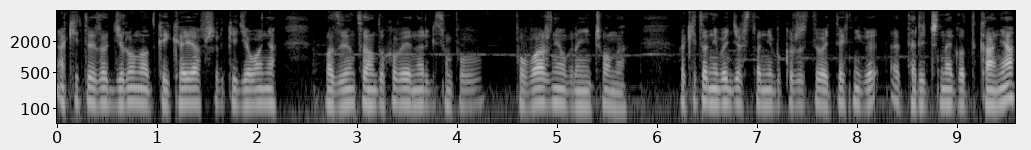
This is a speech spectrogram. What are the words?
Akito jest oddzielona od Keikeya, wszelkie działania bazujące na duchowej energii są po, poważnie ograniczone. Akito nie będzie w stanie wykorzystywać technik eterycznego tkania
